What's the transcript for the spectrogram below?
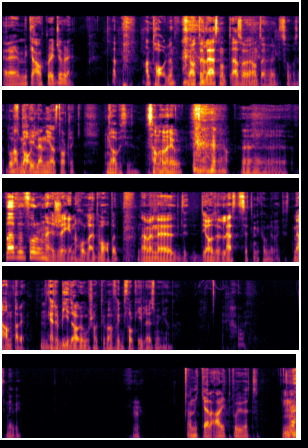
Är det mycket outrage över det? Antagligen. Jag har inte läst något, alltså jag har inte så. De som inte gillar nya Star Trek? Ja precis. Samma människor. ja. Eh, varför får den här tjejen hålla ett vapen? Nej men eh, jag har inte läst så jättemycket om det faktiskt. Men jag antar det. Mm. Kanske bidragande orsak till varför inte folk gillar det så mycket. Ja. Maybe. Jag nickar argt på huvudet. Mm.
